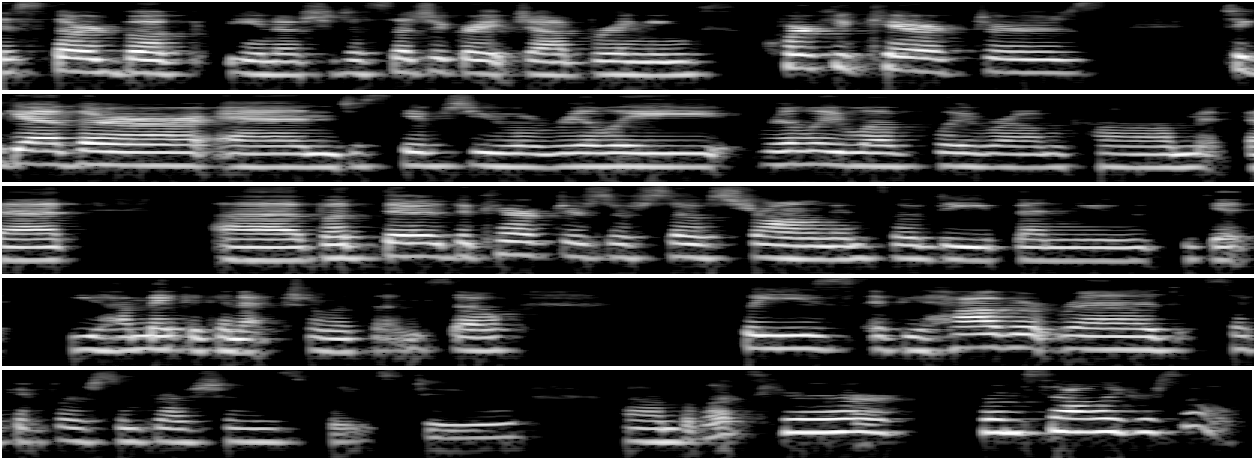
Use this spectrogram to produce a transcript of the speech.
this third book, you know, she does such a great job bringing quirky characters together and just gives you a really, really lovely rom com that. Uh, but the characters are so strong and so deep, and you you get you have, make a connection with them. So please, if you haven't read Second First Impressions, please do. Um, but let's hear from Sally herself.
